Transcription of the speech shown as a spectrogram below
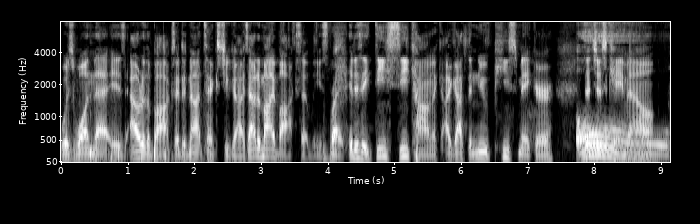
was one that is out of the box. I did not text you guys, out of my box at least. Right. It is a DC comic. I got the new Peacemaker. That just came out. Oh,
